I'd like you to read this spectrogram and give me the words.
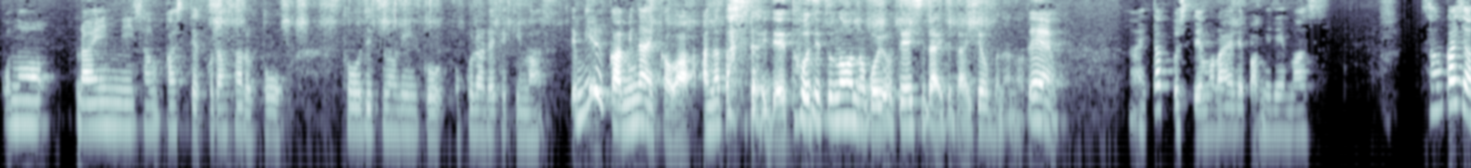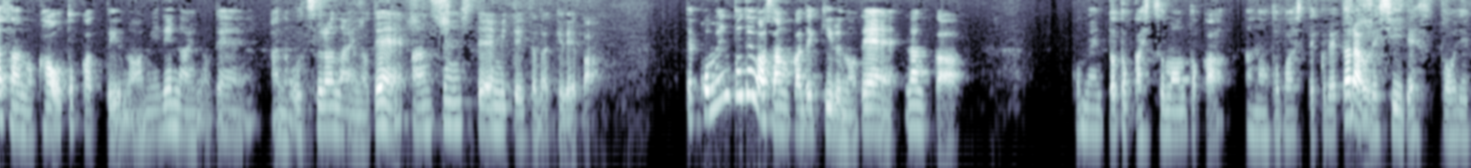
この LINE に参加してくださると、当日のリンク送られてきます。で、見るか見ないかはあなた次第で、当日ののご予定次第で大丈夫なので、はい、タップしてもらえれば見れます。参加者さんの顔とかっていうのは見れないので、あの、映らないので、安心して見ていただければ。で、コメントでは参加できるので、なんか、コメントとか質問とか、あの、飛ばしてくれたら嬉しいです、当日。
